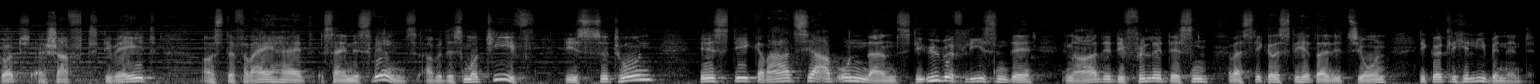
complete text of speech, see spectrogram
Gott erschafft die Welt aus der Freiheit seines Willens, aber das Motiv, dies zu tun, ist die Gratia abundans, die überfließende Gnade, die Fülle dessen, was die christliche Tradition die göttliche Liebe nennt.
